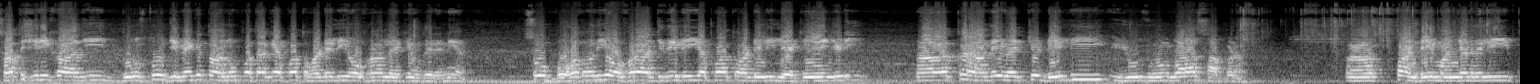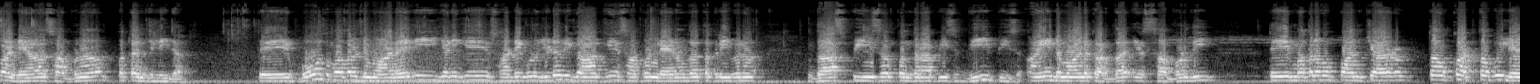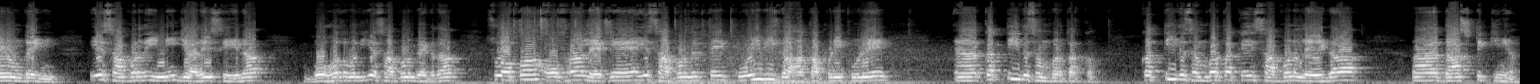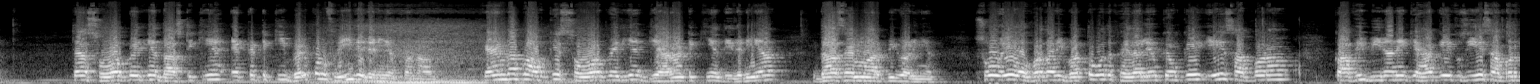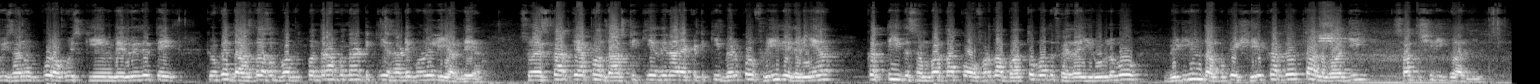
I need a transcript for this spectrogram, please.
ਸਤਿ ਸ਼੍ਰੀ ਅਕਾਲ ਜੀ। ਦੋਸਤੋ ਜਿਵੇਂ ਕਿ ਤੁਹਾਨੂੰ ਪਤਾ ਕਿ ਆਪਾਂ ਤੁਹਾਡੇ ਲਈ ਆਫਰਾਂ ਲੈ ਕੇ ਆਉਂਦੇ ਰਹਿੰਦੇ ਆ ਸੋ ਬਹੁਤ ਵਧੀਆ ਆਫਰ ਅੱਜ ਦੇ ਲਈ ਆਪਾਂ ਤੁਹਾਡੇ ਲਈ ਲੈ ਕੇ ਆਏ ਜਿਹੜੀ ਘਰਾਂ ਦੇ ਵਿੱਚ ਡੇਲੀ ਯੂਜ਼ ਹੋਣ ਵਾਲਾ ਸਾਬਣ। ਭਾਂਡੇ ਮਾਂਜਣ ਦੇ ਲਈ ਭਾਂਡਿਆਂ ਵਾਲਾ ਸਾਬਣ ਆ, ਪਤੰਜਲੀ ਦਾ। ਤੇ ਬਹੁਤ ਮਤਲਬ ਡਿਮਾਂਡ ਹੈ ਇਹਦੀ ਯਾਨੀ ਕਿ ਸਾਡੇ ਕੋਲ ਜਿਹੜਾ ਵੀ ਗਾਹਕ ਇਹ ਸਾਬਣ ਲੈਣ ਆਉਂਦਾ ਤਕਰੀਬਨ 10 ਪੀਸ 15 ਪੀਸ 20 ਪੀਸ ਐਂ ਡਿਮਾਂਡ ਕਰਦਾ ਇਸ ਸਾਬਣ ਦੀ। ਤੇ ਮਤਲਬ 5-4 ਤਾਂ ਘੱਟ ਤਾਂ ਕੋਈ ਲੈਣ ਆਉਂਦਾ ਹੀ ਨਹੀਂ। ਇਹ ਸਾਬਣ ਦੀ ਇੰਨੀ ਜ਼ਿਆਦਾ ਸੇਲ ਆ, ਬਹੁਤ ਵਧੀਆ ਸਾਬਣ ਵਿਕਦਾ। ਸੋ ਆਪਾਂ ਆਫਰਾਂ ਲੈ ਕੇ ਆਏ ਆ, ਇਹ ਸਾਬਣ ਦੇ ਉੱਤੇ ਕੋਈ ਵੀ ਗਾਹਕ ਆਪਣੇ ਕੋਲੇ 31 ਦਸੰਬਰ ਤੱਕ 31 ਦਸੰਬਰ ਤੱਕ ਇਹ ਸਾਬਣ ਲਏਗਾ, ਅਹ 10 ਟਿੱਕੀਆਂ। ਤਾਂ 100 ਰੁਪਏ ਦੀਆਂ 10 ਟਿੱਕੀਆਂ, ਇੱਕ ਟਿੱਕੀ ਬਿਲਕੁਲ ਫ੍ਰੀ ਦੇ ਦੇਣੀ ਆਪਾਂ ਨਾਲ। ਕਹਿਣ ਦਾ ਭਾਵ ਕਿ 100 ਰੁਪਏ ਦੀਆਂ 11 ਟਿੱਕੀਆਂ ਦੇ ਦੇਣੀਆਂ 10 ਐਮਆਰਪੀ ਵਾਲੀਆਂ। ਸੋ ਇਹ ਆਫਰ ਦਾ ਵੀ ਵੱਧ ਤੋਂ ਵੱਧ ਫਾਇਦਾ ਲਿਓ, ਕਿਉਂਕਿ ਇਹ ਸਾਬਣ ਕਾਫੀ ਵੀਰਾਂ ਨੇ ਕਿਹਾ ਕਿ ਤੁਸੀਂ ਇਹ ਸਾਬਣ ਵੀ ਸਾਨੂੰ ਪੂਰਾ ਕੋਈ ਸਕੀਮ ਦੇ ਦਿਓ ਇਹਦੇ ਤੇ, ਕਿਉਂਕਿ 10-10 15-15 ਟਿੱਕੀਆਂ ਸਾਡੇ ਕੋਲੋਂ ਹੀ ਲਈ ਜਾਂਦੇ ਆ। ਸੋ ਇਸ ਕਰਕੇ ਆਪਾਂ 10 ਟਿੱਕੀਆਂ ਦੇ ਨਾਲ ਇੱਕ ਟਿੱਕੀ ਬਿਲਕੁਲ ਫ੍ਰੀ ਦੇ ਦੇਣੀ ਆ। 31 ਦਸੰਬਰ ਤੱਕ ਆਫਰ ਦਾ ਵੱਧ ਤੋਂ ਵੱਧ ਫਾਇਦਾ ਜ਼ਰੂਰ ਲਵੋ। ਵੀਡੀਓ ਨੂੰ ਦੱਬ ਕੇ ਸ਼ੇਅਰ ਕਰ ਦਿਓ। ਧੰਨਵਾਦ ਜੀ। ਸਤਿ ਸ਼੍ਰੀ ਅਕਾਲ ਜੀ।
